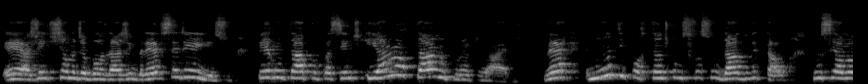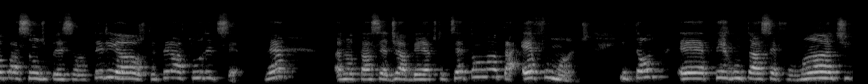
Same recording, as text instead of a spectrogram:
é, a gente chama de abordagem breve, seria isso: perguntar para o paciente e anotar no prontuário. Né? É muito importante, como se fosse um dado vital, não ser anotação de pressão arterial, de temperatura, etc. Né? Anotar se é diabético, etc. Então, anotar, é fumante. Então, é, perguntar se é fumante,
